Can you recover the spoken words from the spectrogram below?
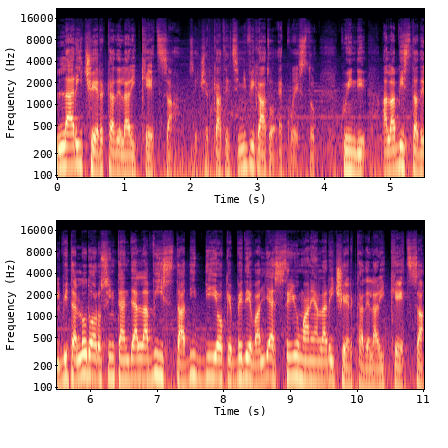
la ricerca della ricchezza. Se cercate il significato è questo. Quindi alla vista del vitello d'oro si intende alla vista di Dio che vedeva gli esseri umani alla ricerca della ricchezza.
